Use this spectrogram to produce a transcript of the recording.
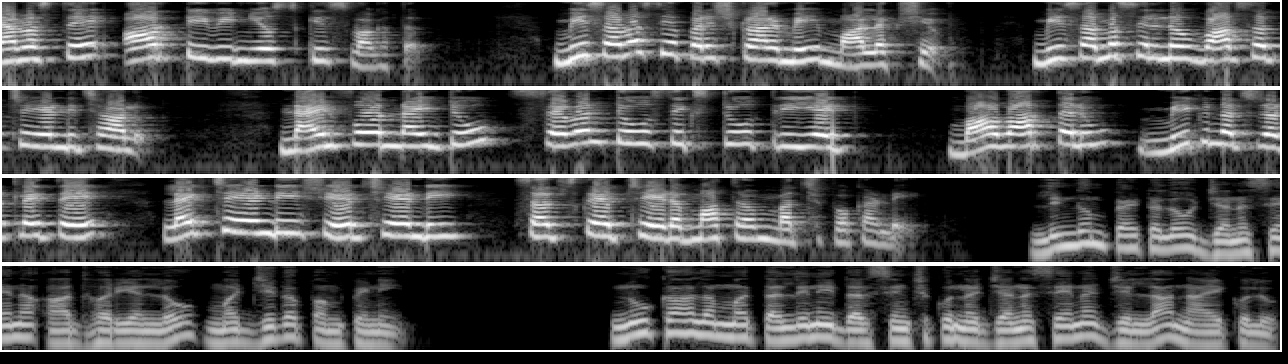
నమస్తే ఆర్టీవీ న్యూస్కి స్వాగతం. మీ సమస్య పరిష్కారమే మా లక్ష్యం. మీ సమస్యలను వాట్సాప్ చేయండి చాలు. Nine four nine two seven two six two three eight మా వార్తలు మీకు నచ్చినట్లయితే లైక్ చేయండి షేర్ చేయండి సబ్స్క్రైబ్ చేయడం మాత్రం మర్చిపోకండి. లింగంపేటలో జనసేన ఆధ్వర్యంలో మజ్జిగ పంపిణీ. నూకాలమ్మ తల్లిని దర్శించుకున్న జనసేన జిల్లా నాయకులు.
